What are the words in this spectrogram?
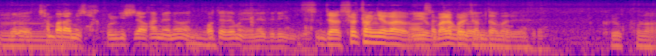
음. 그래, 찬바람이 싹 불기 시작하면은 그때 되면 얘네들이 이제 이제 설탕녀가 어, 이 설탕으로 말벌 잡단 말이에요. 그래. 그렇구나.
